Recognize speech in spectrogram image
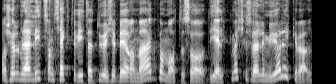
Og Selv om det er litt sånn kjekt å vite at du er ikke bedre enn meg, på en måte, så det hjelper meg ikke så veldig mye likevel.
